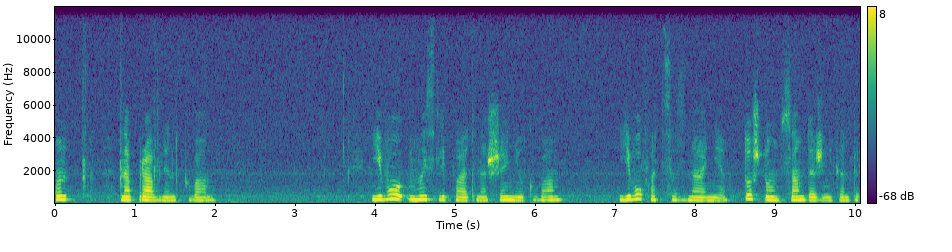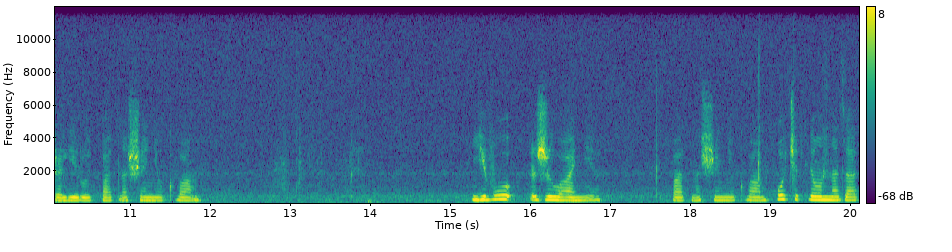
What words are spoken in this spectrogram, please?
Он направлен к вам. Его мысли по отношению к вам, его подсознание, то, что он сам даже не контролирует по отношению к вам. Его желание по отношению к вам, хочет ли он назад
